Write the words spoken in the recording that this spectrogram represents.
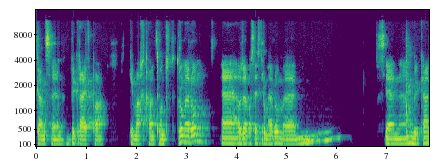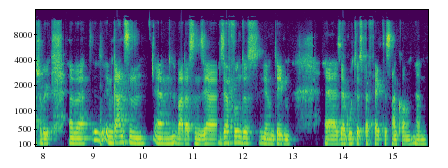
Ganze begreifbar gemacht hat. Und drumherum, äh, oder was heißt drumherum, äh, das ist ja ein amerikanischer Begriff, aber im Ganzen ähm, war das ein sehr, sehr rundes und eben äh, sehr gutes, perfektes Ankommen ähm,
